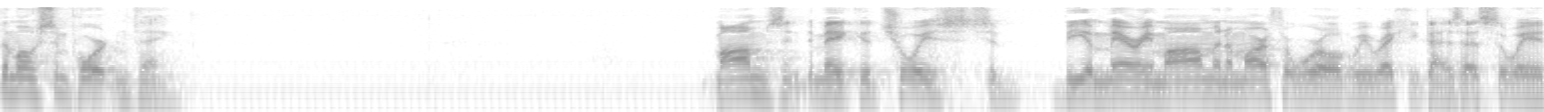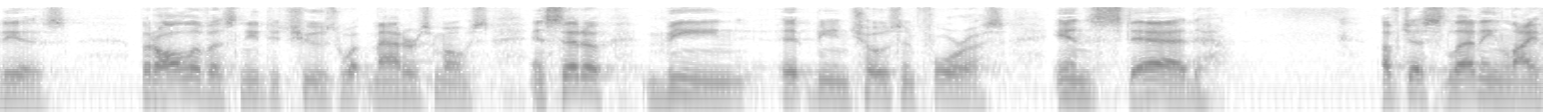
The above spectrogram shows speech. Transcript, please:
the most important thing. Moms need to make a choice to be a Mary mom in a Martha world. We recognize that's the way it is. But all of us need to choose what matters most. Instead of being it being chosen for us, instead of just letting life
